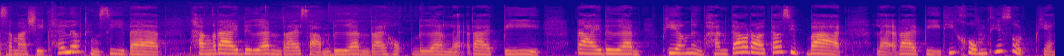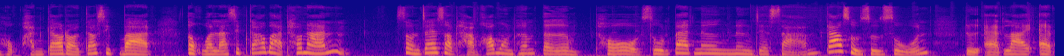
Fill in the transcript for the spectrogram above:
จสมาชิกให้เลือกถึง 4 แบบ ทั้งรายเดือน ราย 3 เดือน ราย 6 เดือน และรายปี รายเดือนเพียง 1,990 บาท และรายปีที่คุ้มที่สุดเพียง 6,990 บาท ตกวันละ 19 บาทเท่านั้นสนใจสอบถามข้อมูลเพิ่มเติม โทร 0811739000 หรือแอดไลน์ at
